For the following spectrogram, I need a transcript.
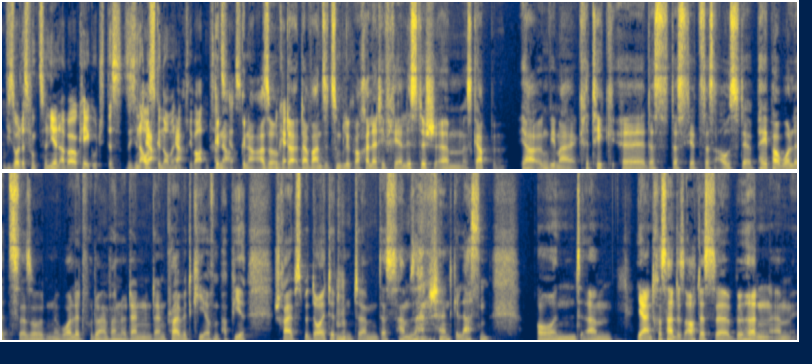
wie soll das funktionieren? Aber okay, gut, das, sie sind ja, ausgenommen, ja. die privaten Transfers. Genau, genau. Also okay. da, da waren sie zum Glück auch relativ realistisch. Ähm, es gab ja irgendwie mal Kritik, äh, dass, dass jetzt das Aus der Paper Wallets, also eine Wallet, wo du einfach nur dein, dein Private Key auf dem Papier schreibst, bedeutet. Mhm. Und ähm, das haben sie anscheinend gelassen. Und ähm, ja, interessant ist auch, dass äh, Behörden ähm,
